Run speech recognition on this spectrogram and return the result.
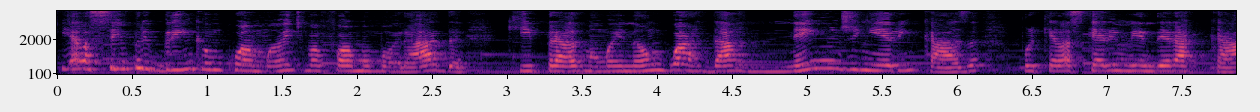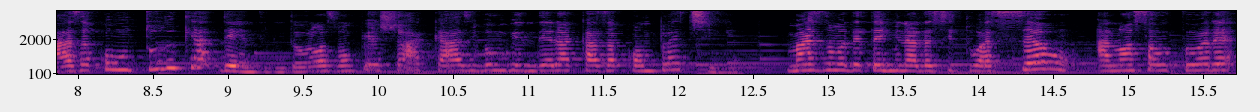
E elas sempre brincam com a mãe de uma forma humorada que para a mamãe não guardar nenhum dinheiro em casa, porque elas querem vender a casa com tudo que há dentro. Então elas vão fechar a casa e vão vender a casa completinha mas numa determinada situação, a nossa autora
